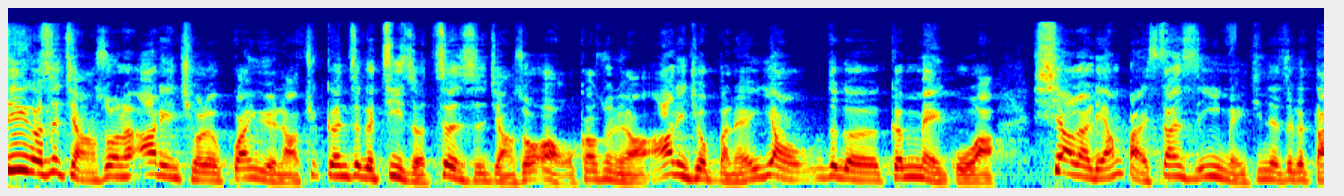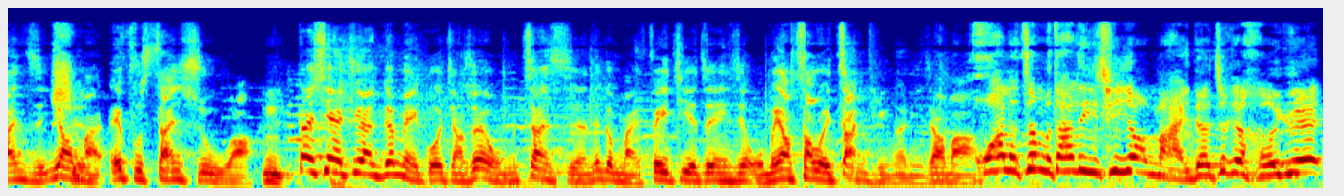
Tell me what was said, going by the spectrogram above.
第一个是讲说呢，阿联酋的官员啊，去跟这个记者证实讲说，哦，我告诉你啊，阿联酋本来要这个跟美国啊下了两百三十亿美金的这个单子，要买 F 三十五啊，嗯，但现在居然跟美国讲说，哎，我们暂时的那个买飞机的这件事，我们要稍微暂停了，你知道吗？花了这么大力气要买的这个合约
